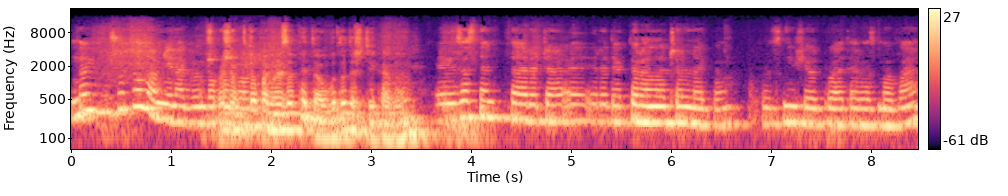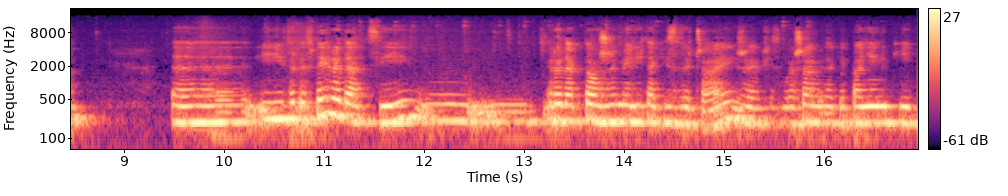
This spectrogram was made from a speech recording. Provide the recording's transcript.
No i wrzucono mnie na głęboką Przepraszam, kto. Panią zapytał, bo to też ciekawe. Yy, Zastępca redaktora naczelnego. Z nim się odbyła ta rozmowa. E, I w, w tej redakcji mm, redaktorzy mieli taki zwyczaj, że jak się zgłaszały takie panienki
